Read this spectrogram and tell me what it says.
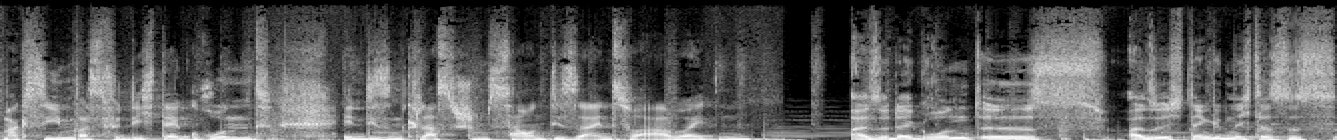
Maxim, was für dich der Grund, in diesem klassischen Sounddesign zu arbeiten? Also der Grund ist, also ich denke nicht, dass es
